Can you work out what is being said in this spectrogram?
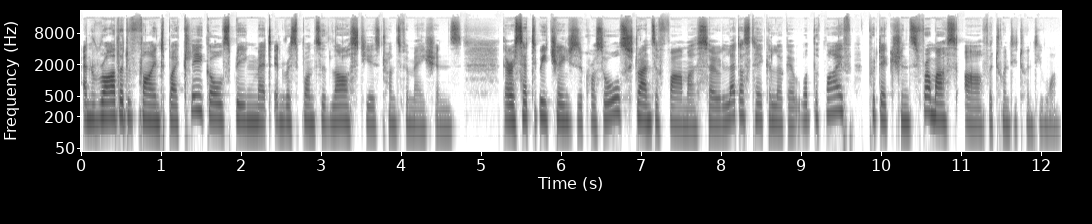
and rather defined by clear goals being met in response to last year's transformations. There are set to be changes across all strands of pharma, so let us take a look at what the five predictions from us are for 2021.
